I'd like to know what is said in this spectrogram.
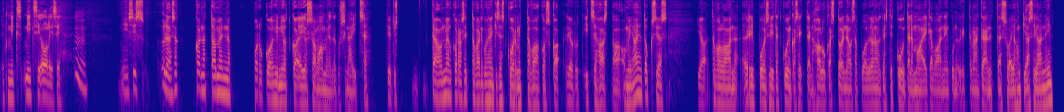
että miksi, miksi olisi. Mm. Niin siis yleensä kannattaa mennä porukoihin, jotka ei ole samaa mieltä kuin sinä itse. Tietysti tämä on melko rasittavaa niin kuin henkisesti kuormittavaa, koska joudut itse haastaa omia ajatuksiasi ja tavallaan riippuen siitä, että kuinka sitten halukas toinen osapuoli on oikeasti kuuntelemaan eikä vain niin kuin yrittämään käännyttää sua johonkin asiaan, niin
